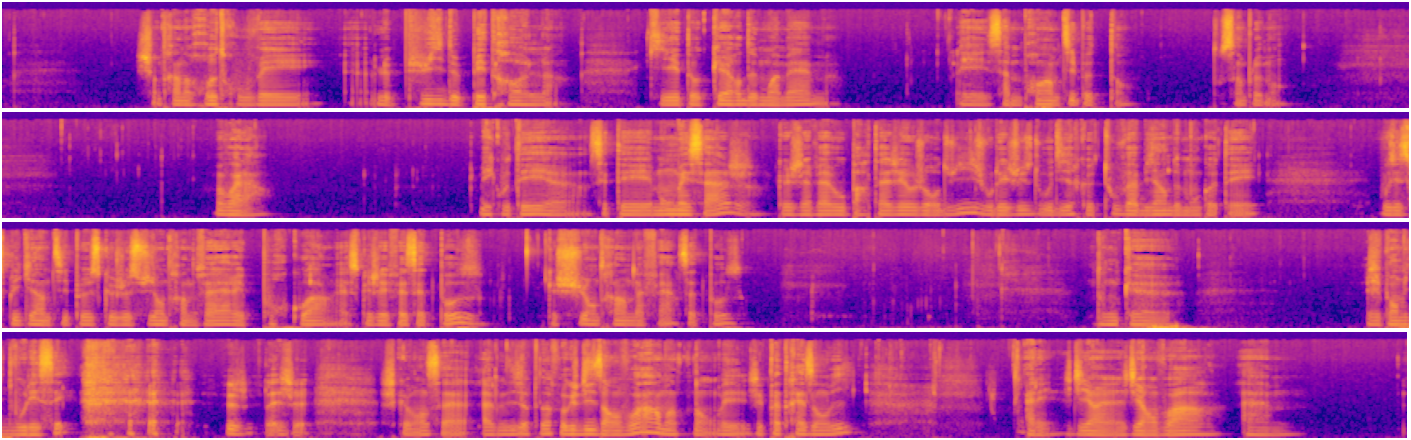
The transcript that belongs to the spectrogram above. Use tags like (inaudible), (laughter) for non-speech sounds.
Je suis en train de retrouver euh, le puits de pétrole qui est au cœur de moi-même. Et ça me prend un petit peu de temps, tout simplement. Voilà. Écoutez, euh, c'était mon message que j'avais à vous partager aujourd'hui. Je voulais juste vous dire que tout va bien de mon côté vous expliquer un petit peu ce que je suis en train de faire et pourquoi est-ce que j'ai fait cette pause, que je suis en train de la faire, cette pause. Donc, euh, j'ai pas envie de vous laisser. (laughs) je, commence à, me dire, putain, faut que je dise au revoir maintenant, mais j'ai pas très envie. Allez, je dis, je dis au revoir. Euh,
